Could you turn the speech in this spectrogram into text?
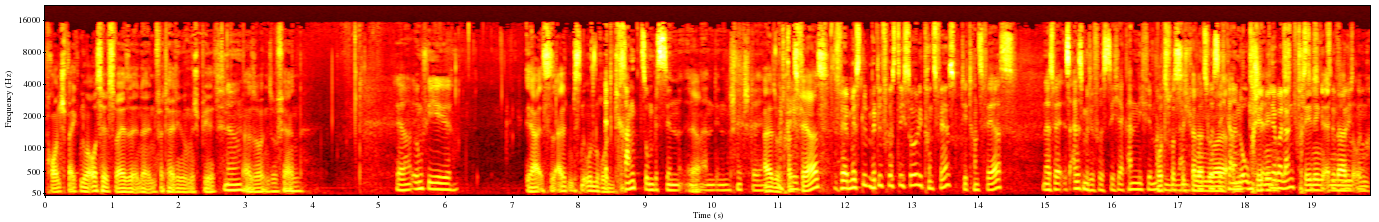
Braunschweig nur aushilfsweise in der Innenverteidigung gespielt. Ja. Also insofern, Ja, irgendwie ja, es ist halt ein bisschen es unrund. krankt so ein bisschen in, Ja. an den Schnittstellen. Also Okay. Transfers, Das wäre mittel- mittelfristig so, die Transfers? die Transfers, das wär, ist alles mittelfristig. Er kann nicht viel machen. kurzfristig Lang- kann er kurzfristig nur, kann er nur umstellen. Training, Ja, aber langfristig Training ändern und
